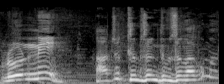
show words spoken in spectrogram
Lonely 아주 듬성듬성하구만.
